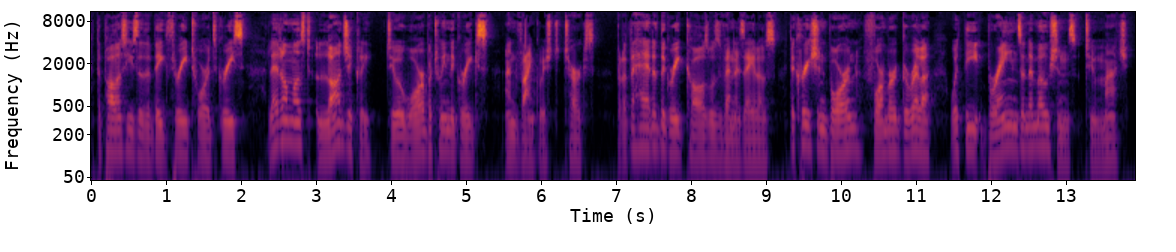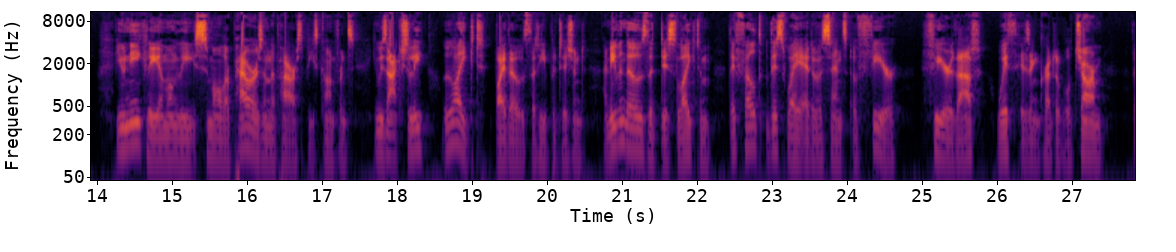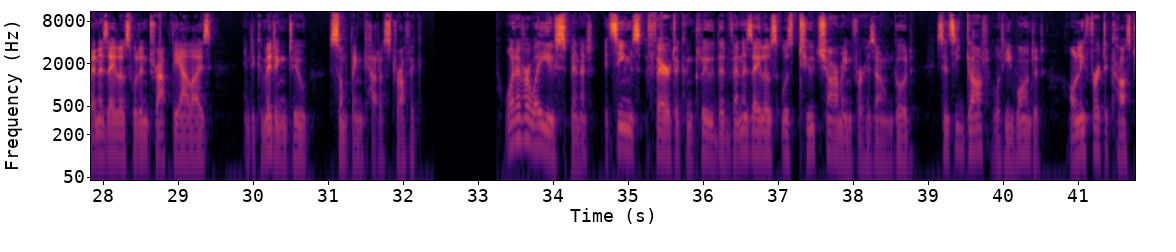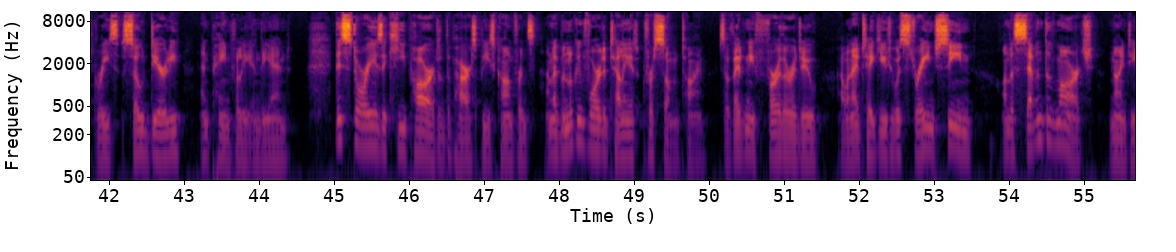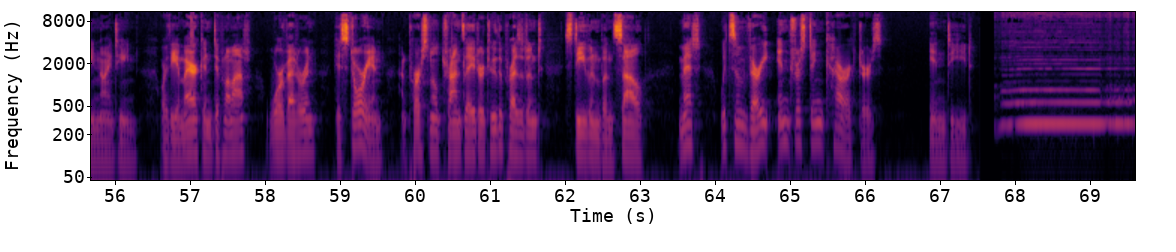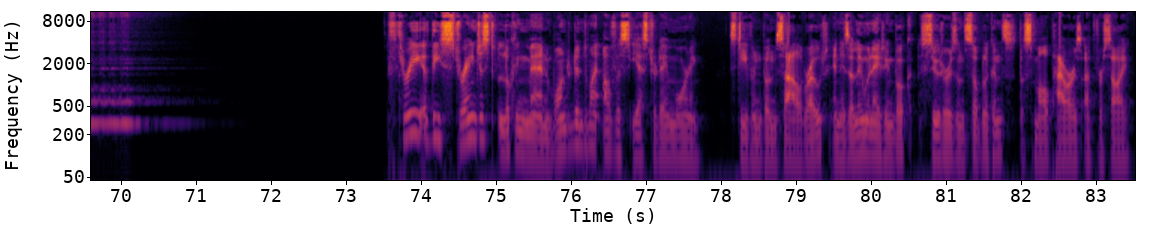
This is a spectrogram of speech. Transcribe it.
the policies of the Big Three towards Greece led almost logically to a war between the Greeks and vanquished Turks. But at the head of the Greek cause was Venizelos, the Cretan born former guerrilla with the brains and emotions to match. Uniquely among the smaller powers in the Paris Peace Conference, he was actually liked by those that he petitioned, and even those that disliked him, they felt this way out of a sense of fear. Fear that, with his incredible charm, Venizelos would entrap the Allies into committing to something catastrophic. Whatever way you spin it, it seems fair to conclude that Venizelos was too charming for his own good, since he got what he wanted, only for it to cost Greece so dearly and painfully in the end. This story is a key part of the Paris Peace Conference, and I've been looking forward to telling it for some time. So without any further ado, I will now take you to a strange scene on the 7th of March 1919, where the American diplomat, war veteran, historian, and personal translator to the president, Stephen Bonsal, met with some very interesting characters indeed. Three of the strangest looking men wandered into my office yesterday morning. Stephen Bonsal wrote in his illuminating book, Suitors and Supplicants The Small Powers at Versailles.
